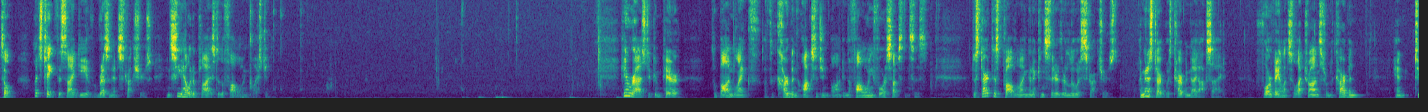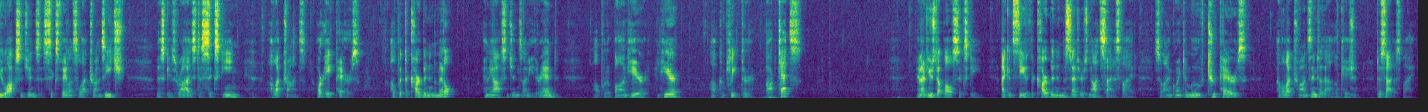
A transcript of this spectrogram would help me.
So let's take this idea of resonance structures and see how it applies to the following question. Here we're asked to compare the bond length of the carbon-oxygen bond in the following four substances. To start this problem, I'm going to consider their Lewis structures. I'm going to start with carbon dioxide. Four valence electrons from the carbon and two oxygens at six valence electrons each. This gives rise to 16 electrons, or eight pairs. I'll put the carbon in the middle and the oxygens on either end. I'll put a bond here and here. I'll complete their octets. And I've used up all 16. I can see that the carbon in the center is not satisfied, so I'm going to move two pairs of electrons into that location to satisfy it.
